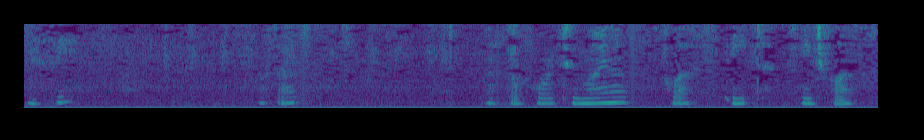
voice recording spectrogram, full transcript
Can you see? Plus S. SO4 2 minus plus 8 H plus.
